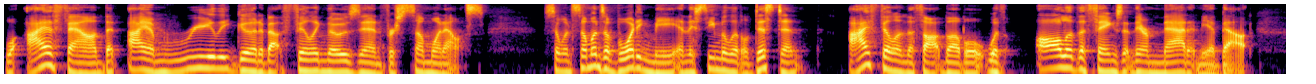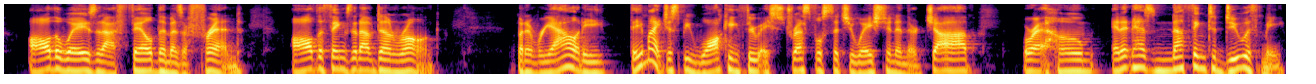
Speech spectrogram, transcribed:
Well, I have found that I am really good about filling those in for someone else. So when someone's avoiding me and they seem a little distant, I fill in the thought bubble with all of the things that they're mad at me about, all the ways that I failed them as a friend, all the things that I've done wrong. But in reality, they might just be walking through a stressful situation in their job or at home, and it has nothing to do with me.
